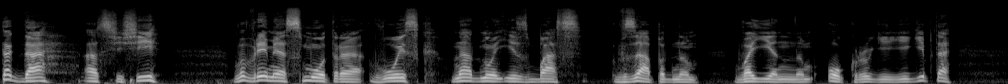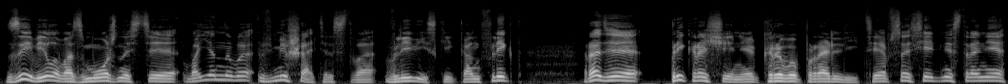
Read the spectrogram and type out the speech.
Тогда Ас-Сиси во время осмотра войск на одной из баз в западном военном округе Египта заявила о возможности военного вмешательства в ливийский конфликт ради прекращения кровопролития в соседней стране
